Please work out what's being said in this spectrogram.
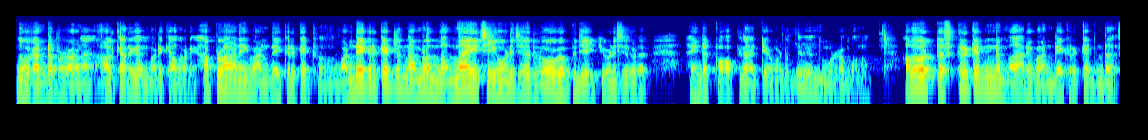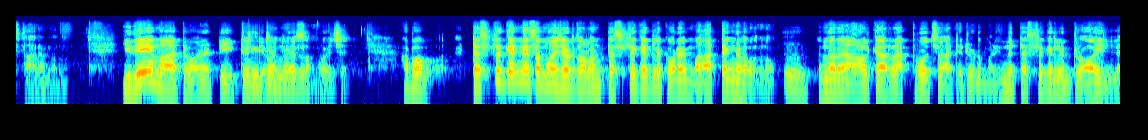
എന്ന് കണ്ടപ്പോഴാണ് ആൾക്കാർക്ക് മടിക്കാൻ തുടങ്ങി. അപ്പോഴാണ് ഈ വൺ ഡേ ക്രിക്കറ്റ് വന്നത്. വൺ ഡേ ക്രിക്കറ്റിൽ നമ്മൾ നന്നായി ചെയ്യുകൊണ്ട് ചെയ്തത് ലോകകപ്പ് ജയിക്കുകയാണ് ചെയ്തത് അതിന്റെ പോപ്പുലാരിറ്റി അങ്ങോട്ട് മുഴുവൻ വന്നു. അതോ ടെസ്റ്റ് ക്രിക്കറ്റിന്റെ മാറി വൺ ഡേ ക്രിക്കറ്റിന്റെ സ്ഥാനം വന്നു. ഇതേ മാറ്റമാണ് ടി ട്വന്റി വന്നത് സംഭവിച്ചത്. അപ്പോൾ ടെസ്റ്റ് ക്രിക്കറ്റിനെ സംബന്ധിച്ചിടത്തോളം ടെസ്റ്റ് ക്രിക്കറ്റിൽ കുറേ മാറ്റങ്ങൾ വന്നു. എന്ന് പറഞ്ഞാൽ ആൾക്കാരുടെ അപ്രോച്ചും ആറ്റിറ്റ്യൂഡും മാറി ഇന്ന് ടെസ്റ്റ് ക്രിക്കറ്റിൽ ഡ്രോ ഇല്ല.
